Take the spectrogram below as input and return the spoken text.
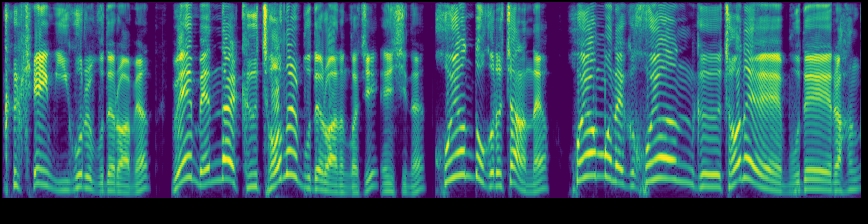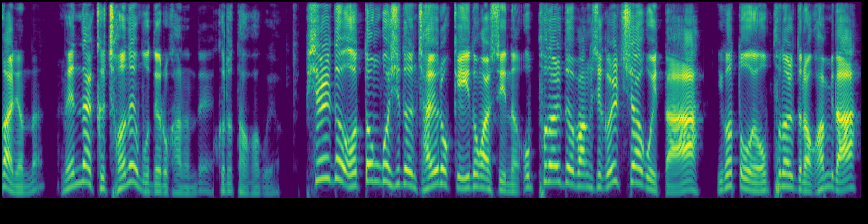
그 게임 이후를 무대로 하면 왜 맨날 그 전을 무대로 하는 거지? NC는 호연도 그렇지 않았나요? 호연문의 그 호연 그 전에 무대를 한 거 아니었나? 맨날 그 전에 무대로 가는데 그렇다고 하고요. 필드 어떤 곳이든 자유롭게 이동할 수 있는 오픈월드 방식을 취하고 있다. 이것도 오픈월드라고 합니다.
